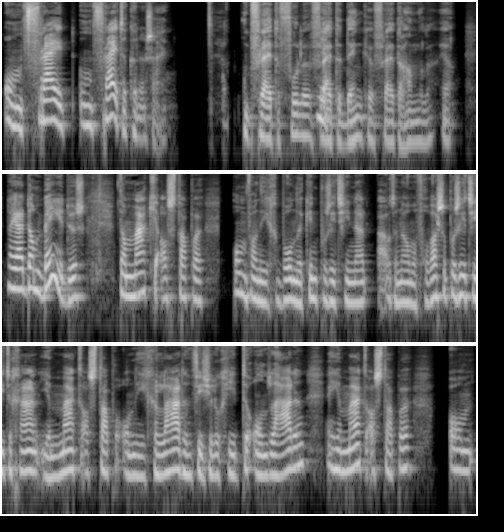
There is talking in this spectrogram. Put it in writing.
om, vrij, om vrij te kunnen zijn. Om vrij te voelen, vrij ja. te denken, vrij te handelen. Ja. Nou ja, dan ben je dus, dan maak je al stappen om van die gebonden kindpositie naar autonome volwassen positie te gaan. Je maakt al stappen om die geladen fysiologie te ontladen. En je maakt al stappen om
